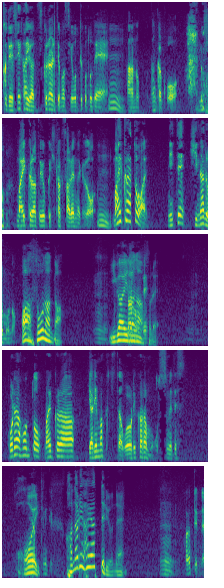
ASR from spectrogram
クで世界が作られてますよってことで、うん。あの、なんかこう、あの、マイクラとよく比較されるんだけど、うん。マイクラとは似て非なるもの。あ、そうなんだ。うん。意外だな、なそれ。これは本当マイクラやりまくってた俺からもおすすめです。はい。かなり流行ってるよね。うん。流行ってるね。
